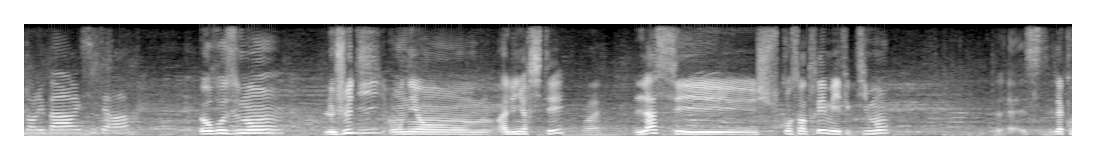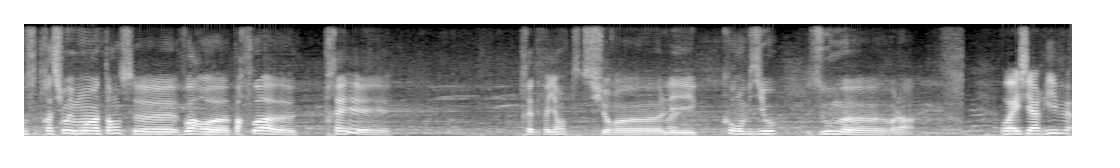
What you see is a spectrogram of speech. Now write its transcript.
dans les bars, etc. Heureusement, Le jeudi, on est en, à l'université. Là, c'est, je suis concentré, mais effectivement, la concentration est moins intense, euh, voire euh, parfois euh, très, très défaillante sur les cours en visio, Zoom, voilà. Ouais, j'y arrive.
